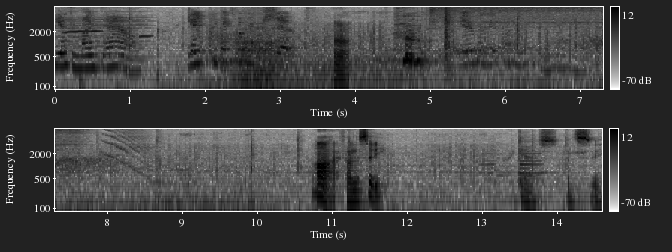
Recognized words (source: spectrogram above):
You have to mine down. Get a pickaxe from your ship. Uh, Ah, I found the city. I guess. Let's see.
